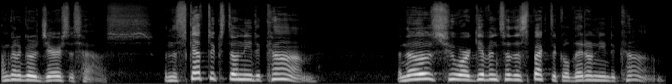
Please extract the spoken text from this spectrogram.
I'm going to go to Jairus' house. And the skeptics don't need to come and those who are given to the spectacle, they don't need to come.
